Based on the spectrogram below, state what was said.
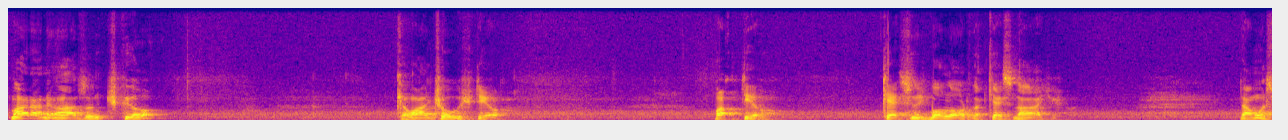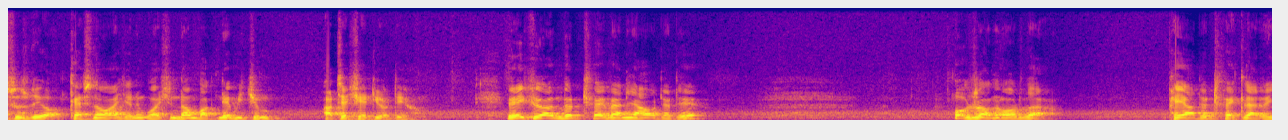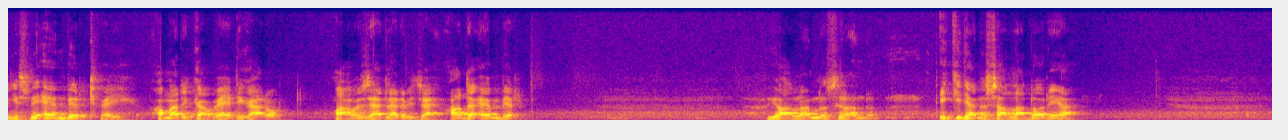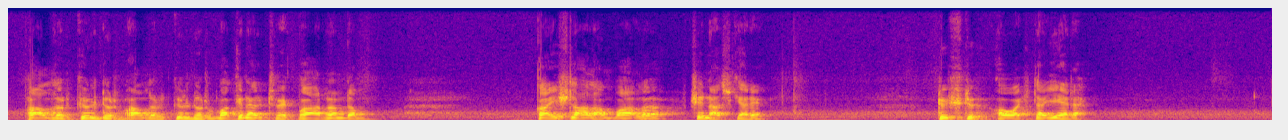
Mağaranın ağzını çıkıyor. Kemal Çavuş diyor. Bak diyor. Kesmiş bol orada kesne ağacı. Namussuz diyor. Kesne ağacının başından bak ne biçim ateş ediyor diyor. Ve şu an bir tüfe beni yav dedi. O zaman orada piyade tüfeklerin ismi M1 tüfeği. Amerika verdiler o mavizerleri bize. Adı M1. Yağlandı sırandı. İki tane salladı oraya. Paldır küldür, paldır küldür, makinel tüfek bağrında kayışlı alan bağlı Çin askeri düştü avaçta yere.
